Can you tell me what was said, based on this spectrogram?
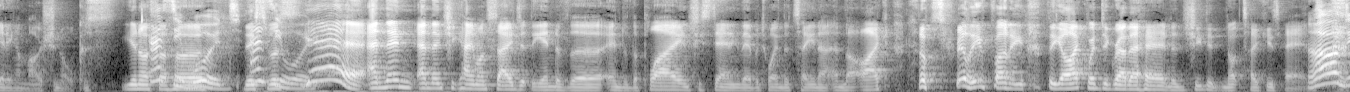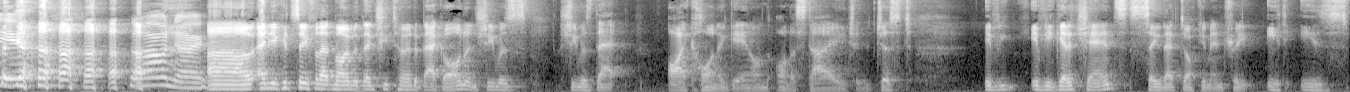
getting emotional because you know for As you her would. this As was yeah and then and then she came on stage at the end of the end of the play and she's standing there between the Tina and the Ike. It was really funny. The Ike went to grab her hand and she did not take his hand. Oh dear. oh no. uh, and you could see for that moment then she turned it back on and she was she was that icon again on on a stage. And just if you if you get a chance see that documentary. It is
